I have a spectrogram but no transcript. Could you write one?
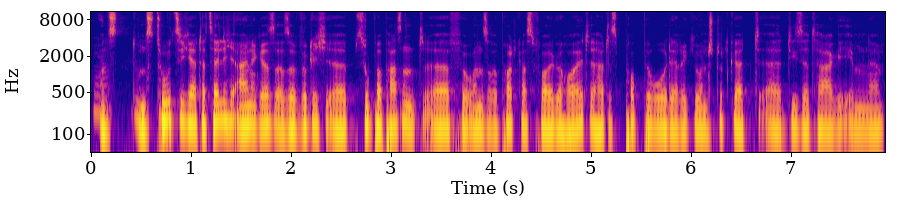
Ja. Uns, uns tut sich ja tatsächlich einiges, also wirklich äh, super passend äh, für unsere Podcast-Folge heute. Hat das Popbüro der Region Stuttgart äh, dieser Tage eben eine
